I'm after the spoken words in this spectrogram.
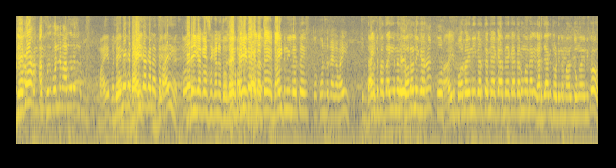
देखो अब खुद बोलने माल को तो- भाई लेने का तरीका गलत है भाई। तरीका कैसे गलत हो जाएगा? भाई तरीका गलत है डाइट नहीं लेते। तो कौन बताएगा भाई? तुम डाइट बताइए मैं फॉलो नहीं कर रहा भाई फॉलो ही नहीं करते मैं क्या मैं क्या करूँगा? मैं घर जाके थोड़ी ना माल दूँगा इनको।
